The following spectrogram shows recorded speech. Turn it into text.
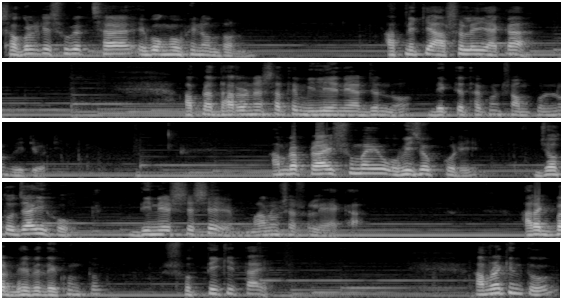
সকলকে শুভেচ্ছা এবং অভিনন্দন। আপনি কি আসলেই একা? আপনার ধারণার সাথে মিলিয়ে নেওয়ার জন্য দেখতে থাকুন সম্পূর্ণ ভিডিওটি। আমরা প্রায় সময় অভিযোগ করি, যত যাই হোক, দিনের শেষে মানুষ আসলে একা। আরেকবার ভেবে দেখুন তো, সত্যি কি তাই? আমরা কিন্তু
